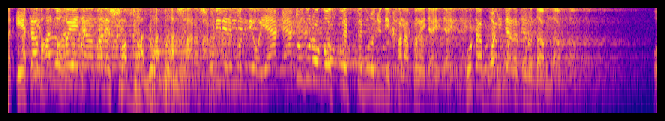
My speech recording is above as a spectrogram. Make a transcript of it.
আর এটা ভালো হয়ে যাওয়া মানে সব ভালো। সারা শরীরের মধ্যে ওই এক টুকরো গোস্তের টুকরো যদি খারাপ হয়ে যায় গোটা বডিটার কোনো দাম না ও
